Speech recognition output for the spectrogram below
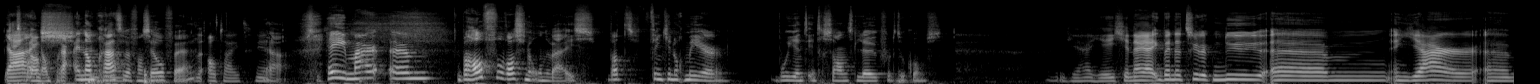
Ja, en dan, en dan praten we vanzelf, hè? eh, Altijd, ja. Ja. hey, maar ehm, behalve volwassenenonderwijs, wat vind je nog meer boeiend, interessant, leuk voor de toekomst? Ja, jeetje. Nou ja, ik ben natuurlijk nu ehm, een jaar ehm,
